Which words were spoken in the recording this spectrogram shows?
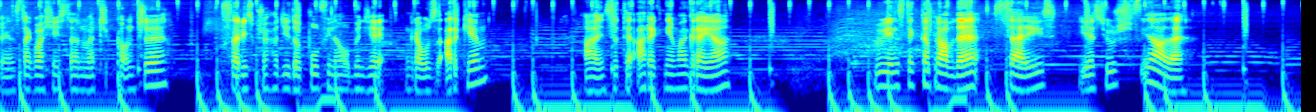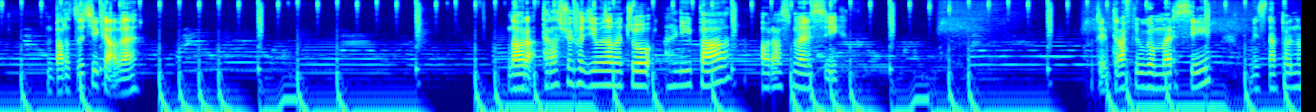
Więc tak właśnie ten mecz kończy. Series przechodzi do półfinału, będzie grał z Arkiem. A niestety Arek nie ma Greya. Więc tak naprawdę Series jest już w finale. Bardzo ciekawe. Dobra, teraz przechodzimy do meczu Lipa oraz Mercy. Tutaj trafił go Mercy, więc na pewno...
